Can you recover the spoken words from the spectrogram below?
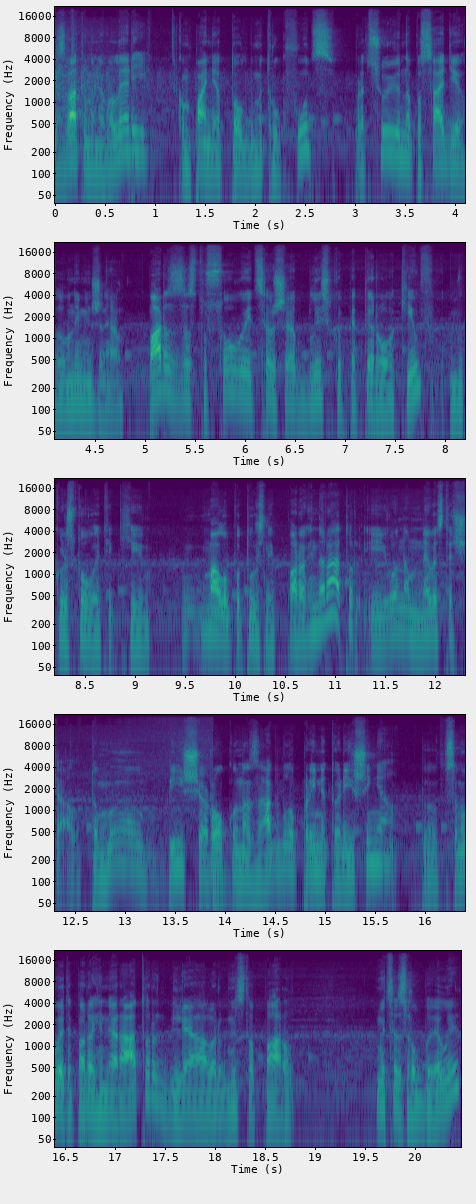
Звати мене Валерій, компанія ТОВ Дмитрук Фудс. Працюю на посаді головним інженером. Пар застосовується вже близько п'яти років. Використовує тільки малопотужний парогенератор, і його нам не вистачало. Тому більше року назад було прийнято рішення встановити парогенератор для виробництва пару. Ми це зробили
